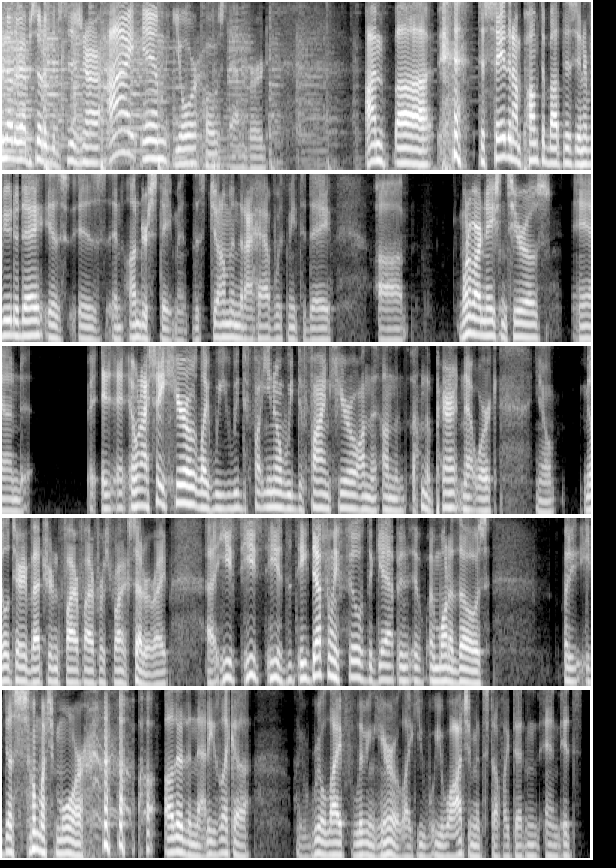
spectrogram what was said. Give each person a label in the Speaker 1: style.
Speaker 1: Another episode of the Decision Hour. I am your host, Adam Bird. I'm uh, to say that I'm pumped about this interview today is is an understatement. This gentleman that I have with me today, uh, one of our nation's heroes, and and when I say hero, like we we define, you know, we define hero on the on the on the parent network, you know, military veteran, firefighter, first responder, et cetera, right? Uh, he he's he's he definitely fills the gap in, in one of those, but he, he does so much more other than that. He's like a like real life living hero. Like you you watch him and stuff like that, and and it's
